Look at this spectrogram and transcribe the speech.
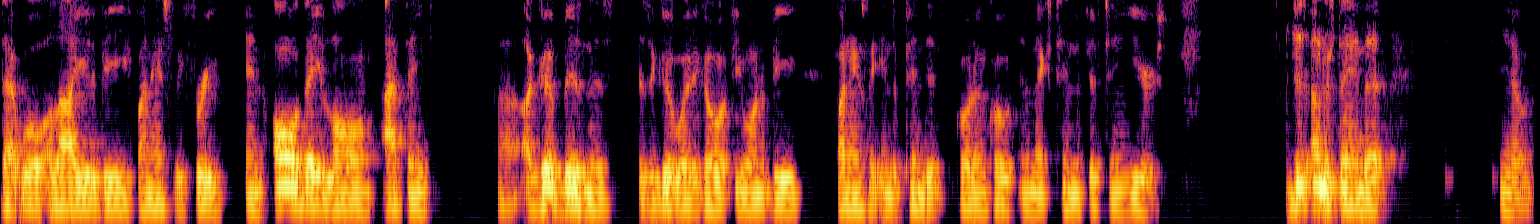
that will allow you to be financially free. And all day long, I think uh, a good business is a good way to go if you want to be financially independent, quote unquote, in the next 10 to 15 years. Just understand that, you know,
